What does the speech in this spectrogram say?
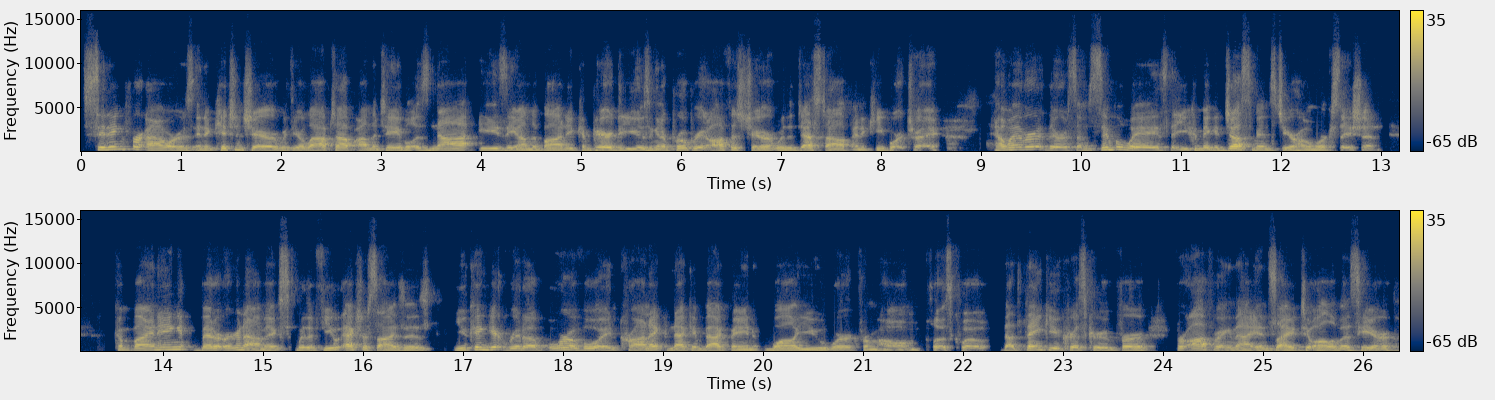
Sitting for hours in a kitchen chair with your laptop on the table is not easy on the body compared to using an appropriate office chair with a desktop and a keyboard tray. However, there are some simple ways that you can make adjustments to your home workstation. Combining better ergonomics with a few exercises you can get rid of or avoid chronic neck and back pain while you work from home close quote. That thank you chris krug for for offering that insight to all of us here.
